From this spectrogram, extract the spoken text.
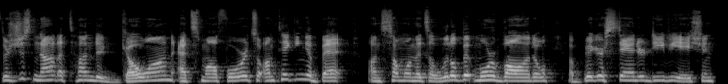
There's just not a ton to go on at small forward, so I'm taking a bet on someone that's a little bit more volatile, a bigger standard deviation,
